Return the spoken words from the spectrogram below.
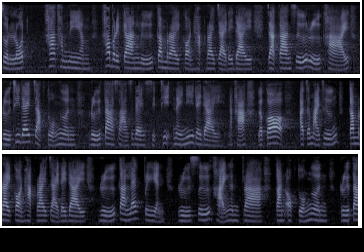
ส่วนลด ค่าธรรมเนียม ค่าบริการหรือกำไรก่อนหักรายจ่ายใด ๆ จากการซื้อหรือขาย หรือที่ได้จากตั๋วเงิน หรือตราสารแสดงสิทธิในหนี้ใด ๆ นะคะ แล้วก็อาจจะหมายถึงกำไรก่อนหักรายจ่ายใด ๆ หรือการแลกเปลี่ยน หรือซื้อขายเงินตรา การออกตั๋วเงิน หรือตรา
